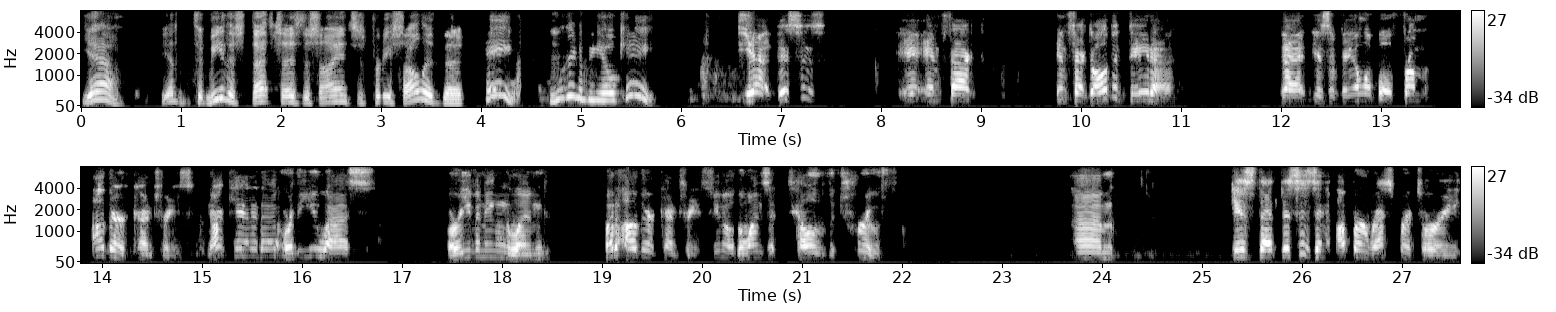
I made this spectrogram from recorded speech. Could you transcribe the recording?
Yeah. Yeah. To me, this that says the science is pretty solid that, hey, we're going to be okay. Yeah. This is, in fact, in fact, all the data that is available from other countries, not Canada or the US or even England, but other countries, you know, the ones that tell the truth, um, is that this is an upper respiratory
